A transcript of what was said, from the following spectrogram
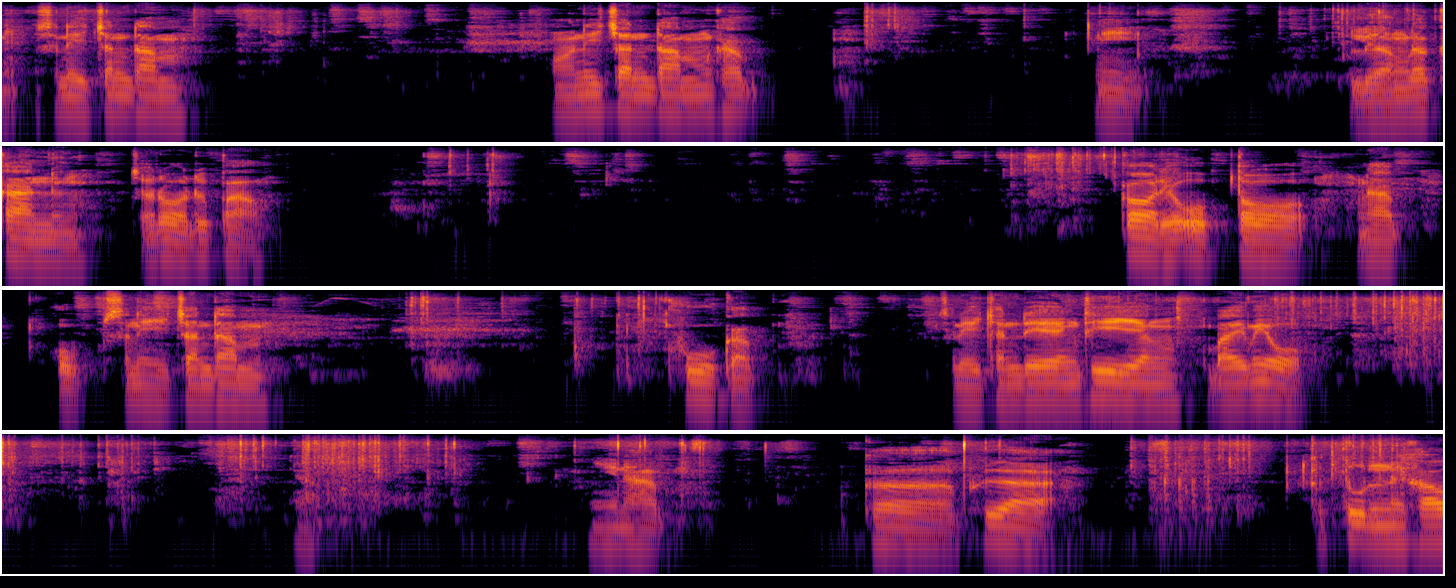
เนี่ยเสน่ห์จันดำอ๋อนี่จันดำครับ นี่เหลืองแล้วการหนึ่งจะรอดหรือเปล่า ก็เดี๋ยวอบต่อนะครับ อบเสน่ห์จันดำคู่กับเสน่ห์จันแดงที่ยังใบไม่ออก นี่นะครับ ก็เพื่อกระตุ้นให้เขา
